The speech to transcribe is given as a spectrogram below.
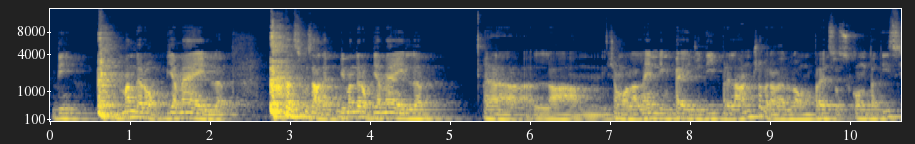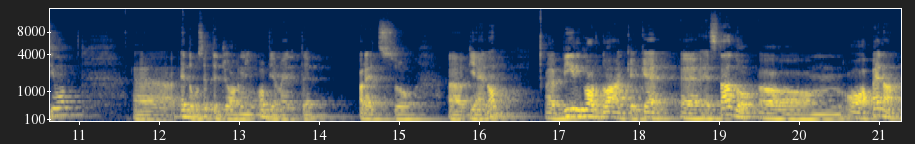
Vi manderò via mail, scusate, vi manderò via mail eh, la, diciamo, la landing page di prelancio per averlo a un prezzo scontatissimo eh, e dopo sette giorni ovviamente prezzo eh, pieno. Eh, vi ricordo anche che eh, è stato, ehm, ho appena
